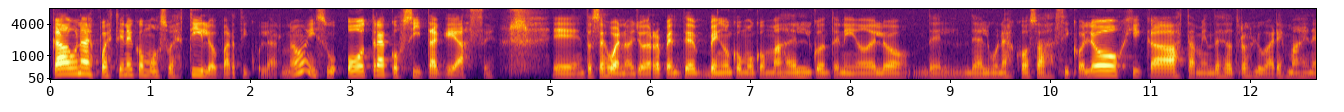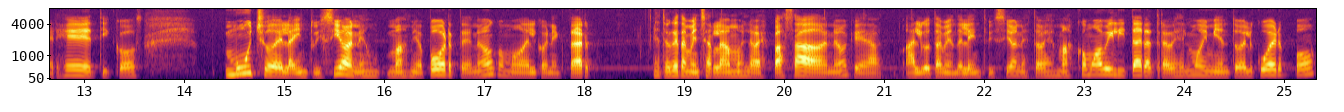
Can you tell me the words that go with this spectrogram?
cada una después tiene como su estilo particular, ¿no? Y su otra cosita que hace. Eh, entonces, bueno, yo de repente vengo como con más del contenido de, lo, de algunas cosas psicológicas, también desde otros lugares más energéticos. Mucho de la intuición es más mi aporte, ¿no? Como del conectar, esto que también charlábamos la vez pasada, ¿no? Que era algo también de la intuición, esta vez más como habilitar a través del movimiento del cuerpo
